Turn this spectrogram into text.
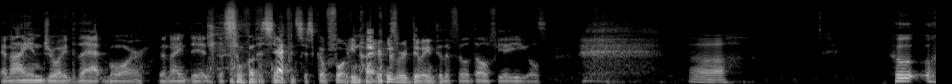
and I enjoyed that more than I did the, what the San Francisco 49ers were doing to the Philadelphia Eagles. Oh. Who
